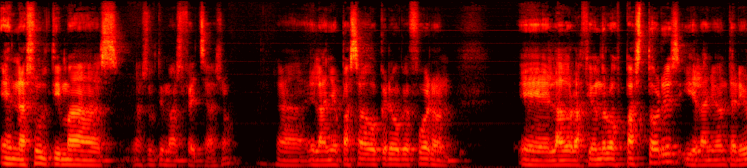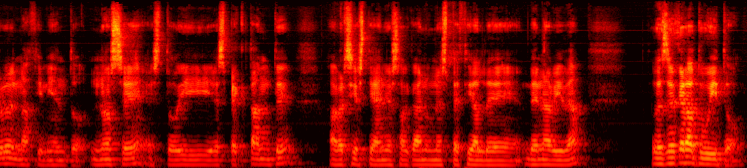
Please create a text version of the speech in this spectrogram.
en las últimas, las últimas fechas. ¿no? el año pasado creo que fueron eh, la adoración de los pastores y el año anterior el nacimiento. No sé, estoy expectante a ver si este año salgan un especial de, de Navidad. Entonces es gratuito.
